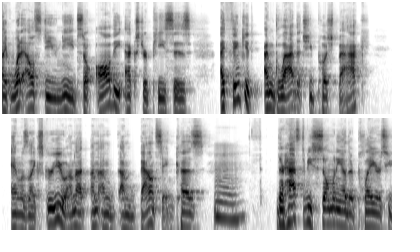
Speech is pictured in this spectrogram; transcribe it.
Like what else do you need? So all the extra pieces, I think it I'm glad that she pushed back and was like, screw you. I'm not I'm I'm I'm bouncing cuz Mm. there has to be so many other players who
